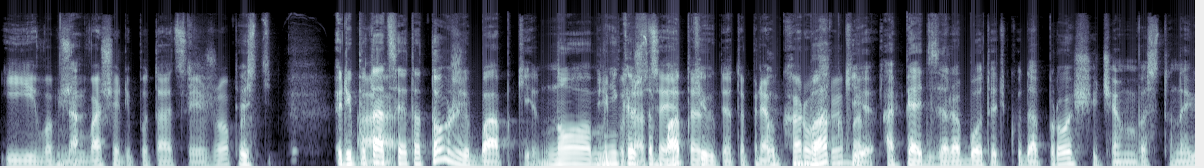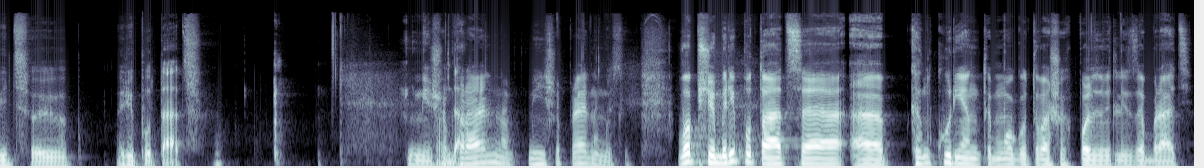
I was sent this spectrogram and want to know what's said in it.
и, в общем, да. ваша репутация жопа. То есть Репутация а, это тоже бабки, но мне кажется, бабки, это, это прям бабки, бабки опять заработать куда проще, чем восстановить свою репутацию. Миша да. правильно, Миша правильно мыслит. В общем, репутация, а, конкуренты могут ваших пользователей забрать.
